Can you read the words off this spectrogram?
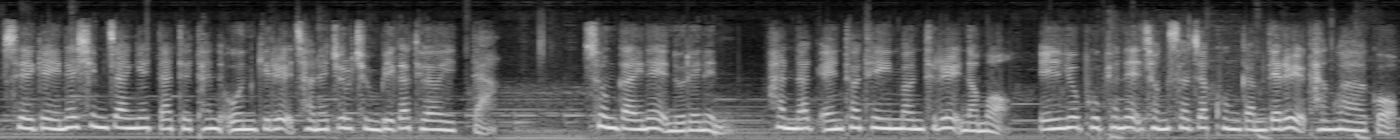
세계인의 심장에 따뜻한 온기를 전해줄 준비가 되어 있다. 송가인의 노래는 한낱 엔터테인먼트를 넘어 인류 보편의 정서적 공감대를 강화하고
